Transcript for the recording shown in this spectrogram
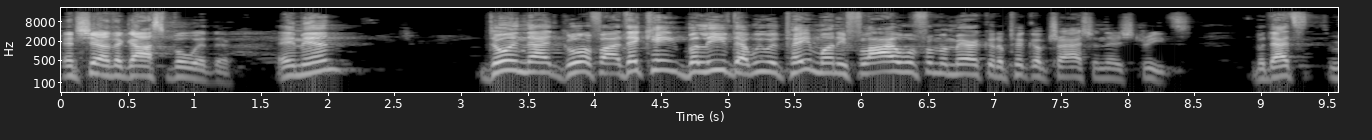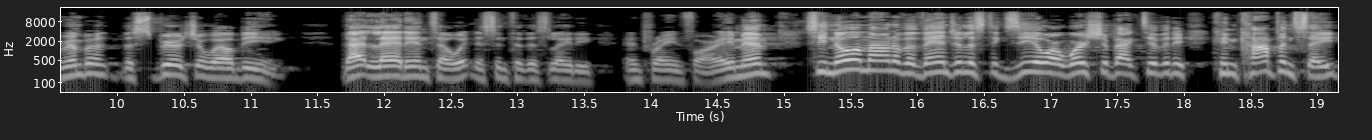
and share the gospel with her. Amen. Doing that glorified. They can't believe that we would pay money, fly over from America to pick up trash in their streets. But that's, remember, the spiritual well-being. That led into witnessing to this lady and praying for her. Amen. See, no amount of evangelistic zeal or worship activity can compensate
